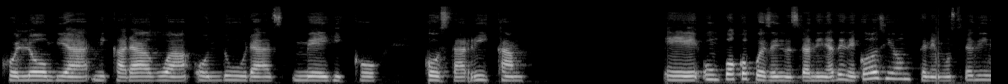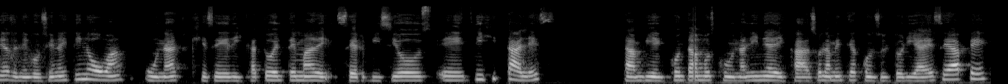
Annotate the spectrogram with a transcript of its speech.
Colombia, Nicaragua, Honduras, México, Costa Rica. Eh, un poco pues en nuestras líneas de negocio, tenemos tres líneas de negocio en Itinova, una que se dedica a todo el tema de servicios eh, digitales, también contamos con una línea dedicada solamente a consultoría de SAP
